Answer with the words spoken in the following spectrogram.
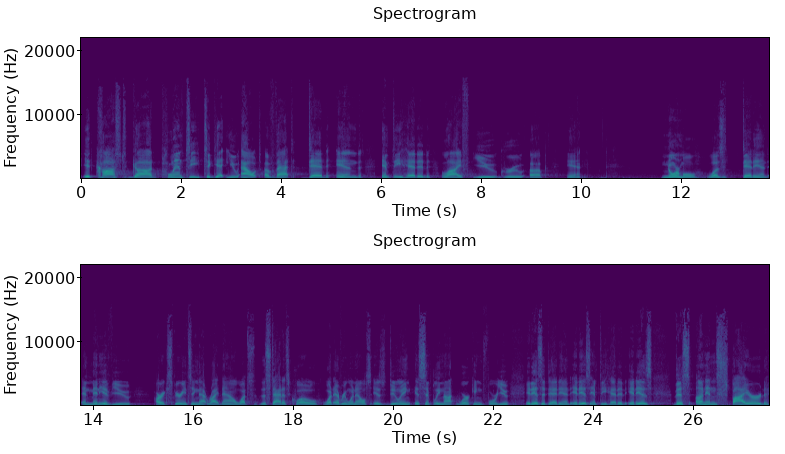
It cost God plenty to get you out of that dead end, empty headed life you grew up in. Normal was dead end. And many of you are experiencing that right now. What's the status quo, what everyone else is doing, is simply not working for you. It is a dead end, it is empty headed, it is this uninspired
